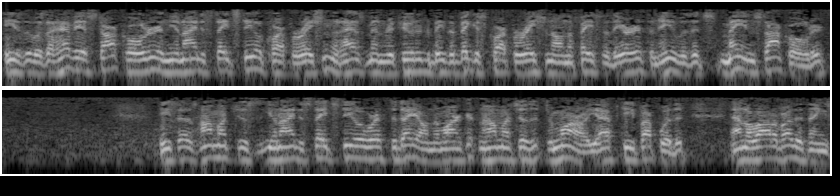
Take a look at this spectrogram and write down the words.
He was the heaviest stockholder in the United States Steel Corporation that has been reputed to be the biggest corporation on the face of the earth, and he was its main stockholder. He says, How much is United States Steel worth today on the market, and how much is it tomorrow? You have to keep up with it, and a lot of other things.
